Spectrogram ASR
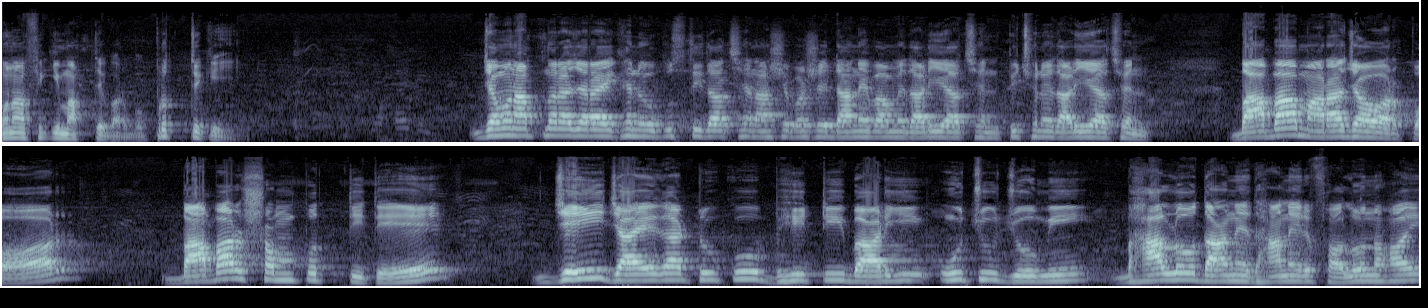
মুনাফিকি মাপতে পারব, প্রত্যেকেই। যেমন আপনারা যারা এখানে উপস্থিত আছেন, আশেপাশে ডানে বামে দাঁড়িয়ে আছেন, পিছনে দাঁড়িয়ে আছেন, বাবা মারা যাওয়ার পর বাবার সম্পত্তিতে যেই জায়গাটুকু ভিটি, বাড়ি, উঁচু জমি, ভালো দানে ধানের ফলন হয়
